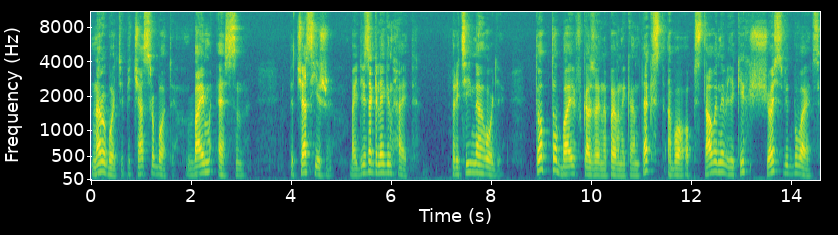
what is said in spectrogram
на роботі під час роботи, beim Essen під час їжі, bei dieser при цій нагоді. Тобто бай вказує на певний контекст або обставини, в яких щось відбувається.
